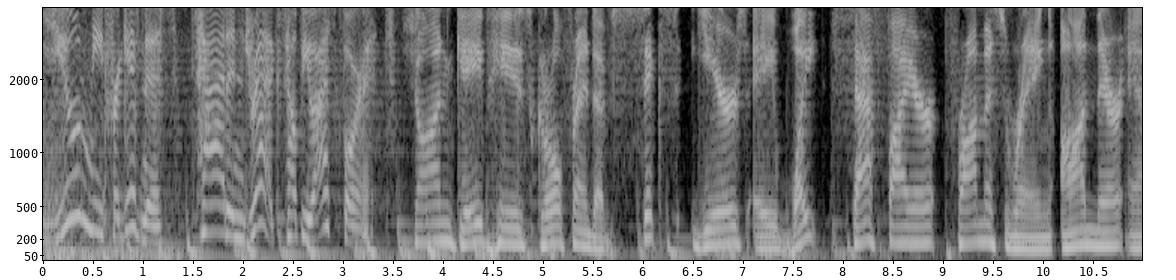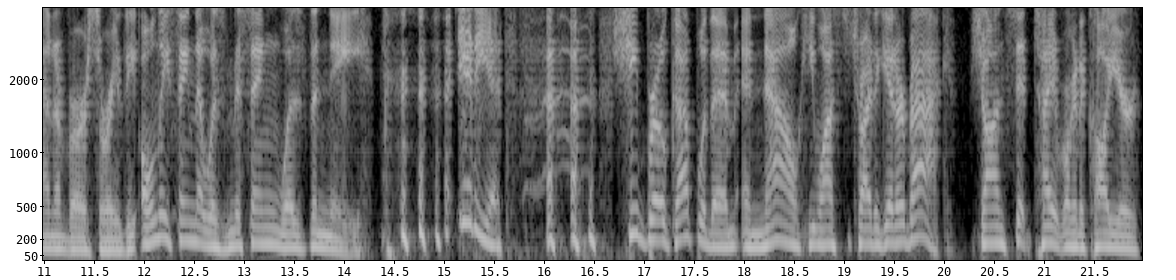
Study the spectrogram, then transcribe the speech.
You need forgiveness. Tad and Drex help you ask for it. Shawn gave his girlfriend of six years a white sapphire promise ring on their anniversary. The only thing that was missing was the knee. Idiot. She broke up with him, and now he wants to try to get her back. Shawn, sit tight. We're going to call your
